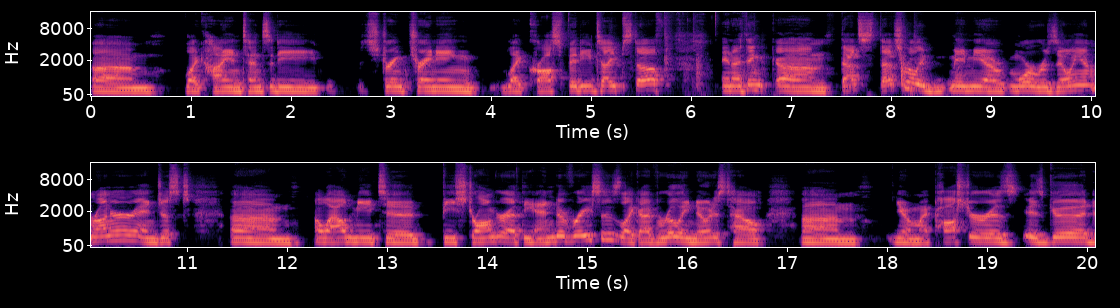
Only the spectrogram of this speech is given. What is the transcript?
um, like high intensity strength training, like CrossFitty type stuff. And I think um, that's that's really made me a more resilient runner and just um, allowed me to be stronger at the end of races. Like I've really noticed how um, you know my posture is is good.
